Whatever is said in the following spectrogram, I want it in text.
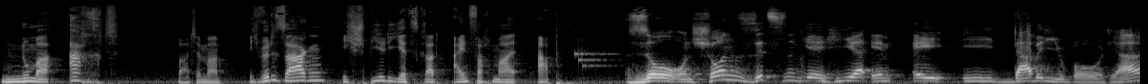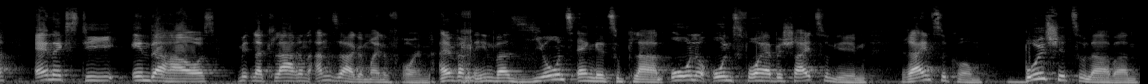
Nummer 8. Warte mal. Ich würde sagen, ich spiele die jetzt gerade einfach mal ab. So, und schon sitzen wir hier im AEW-Boot, ja? NXT in the house mit einer klaren Ansage, meine Freunde. Einfach einen Invasionsengel zu planen, ohne uns vorher Bescheid zu geben, reinzukommen, Bullshit zu labern.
